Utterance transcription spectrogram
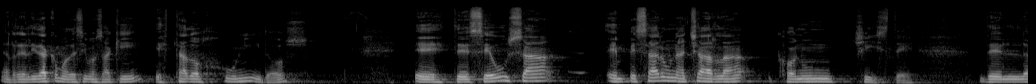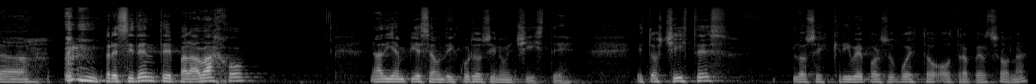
en realidad como decimos aquí, Estados Unidos, este, se usa empezar una charla con un chiste. Del ah, presidente para abajo, nadie empieza un discurso sin un chiste. Estos chistes los escribe, por supuesto, otra persona.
